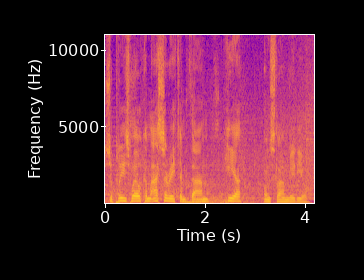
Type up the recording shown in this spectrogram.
So please welcome Acerate and Tham here on Slam Radio.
